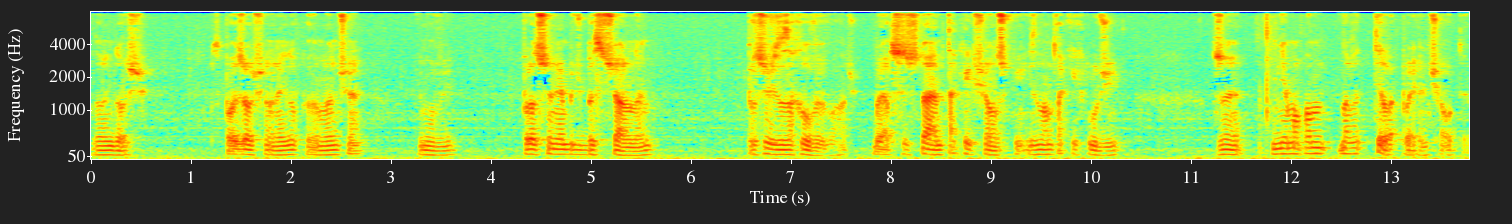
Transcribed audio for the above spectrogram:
A ten gość spojrzał się na niego w pewnym momencie i mówi proszę nie być bezczelnym, proszę się zachowywać, bo ja przeczytałem takie książki i znam takich ludzi, że nie ma pan nawet tyle pojęcia o tym.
